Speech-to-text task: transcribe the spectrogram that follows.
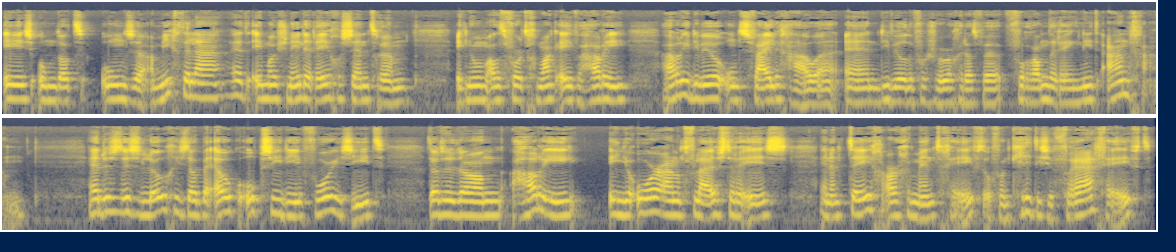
is omdat onze amygdala, het emotionele regelcentrum, ik noem hem altijd voor het gemak even Harry. Harry die wil ons veilig houden en die wil ervoor zorgen dat we verandering niet aangaan. En dus het is logisch dat bij elke optie die je voor je ziet, dat er dan Harry in je oor aan het fluisteren is en een tegenargument geeft of een kritische vraag geeft,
